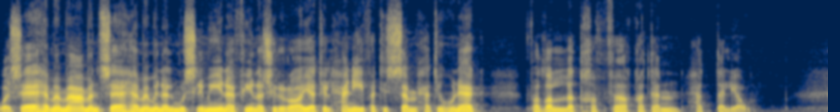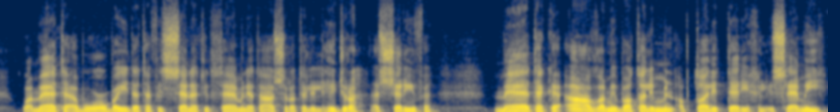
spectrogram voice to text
وساهم مع من ساهم من المسلمين في نشر راية الحنيفة السمحة هناك فظلت خفاقة حتى اليوم. ومات أبو عبيدة في السنة الثامنة عشرة للهجرة الشريفة. مات كأعظم بطل من أبطال التاريخ الإسلامي.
